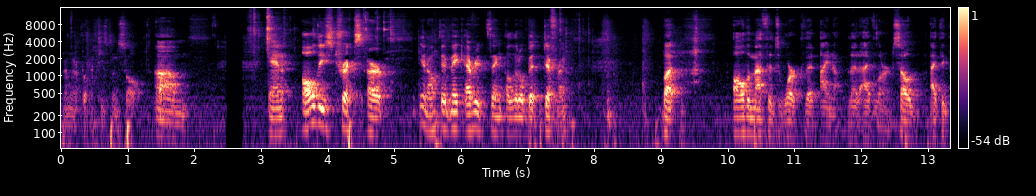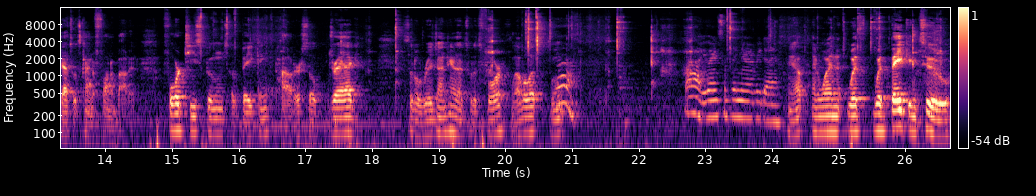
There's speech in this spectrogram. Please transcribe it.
And I'm going to put a teaspoon of salt. And all these tricks are, you know, they make everything a little bit different, but all the methods work that I know that I've learned. So I think that's what's kind of fun about it. Four teaspoons of baking powder. So drag this little ridge on here. That's what it's for. Level it. Boom. Yeah. Wow, you learn something new every day. Yep. And when with with baking too,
